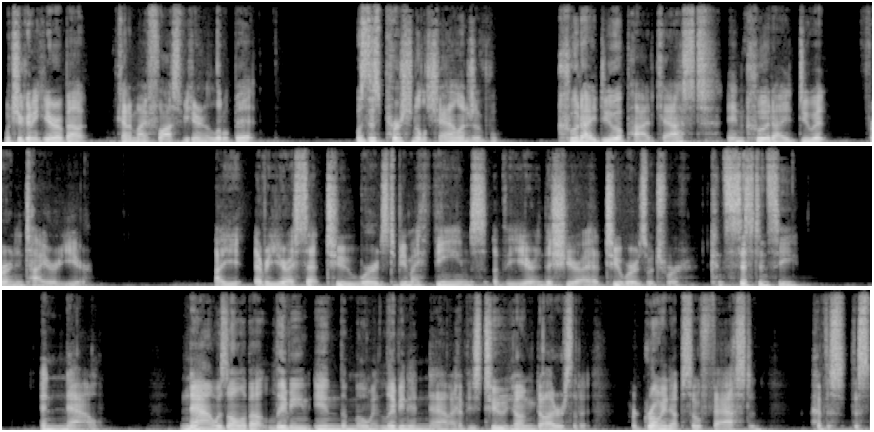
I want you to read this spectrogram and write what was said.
which you're going to hear about kind of my philosophy here in a little bit, was this personal challenge of could I do a podcast and could I do it for an entire year? I every year I set two words to be my themes of the year, and this year I had two words which were consistency and now. Now is all about living in the moment, living in now. I have these two young daughters that are growing up so fast and have this this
